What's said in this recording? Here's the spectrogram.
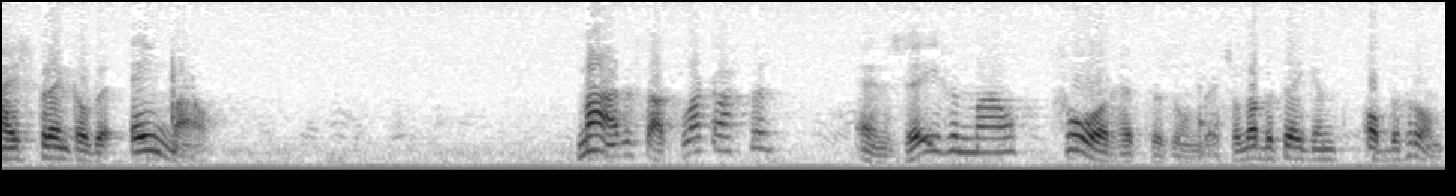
Hij sprenkelde eenmaal. Maar er staat vlak achter. En zevenmaal voor het verzoendeksel. Dat betekent op de grond.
